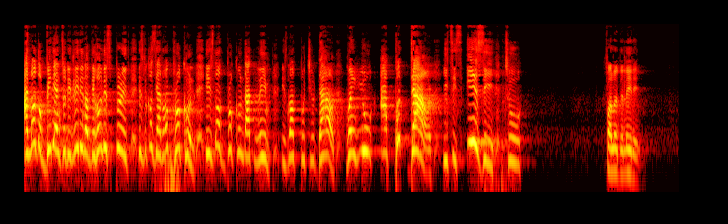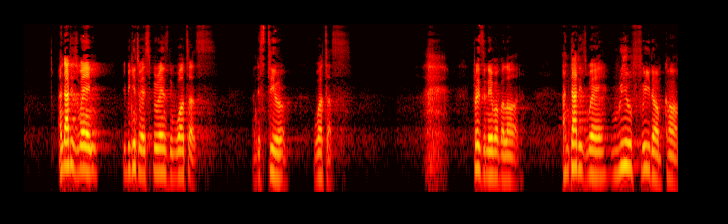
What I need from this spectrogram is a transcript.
are not obedient to the leading of the Holy Spirit is because they are not broken. He's not broken that limb. He's not put you down. When you are put down, it is easy to follow the leading. And that is when you begin to experience the waters and the still waters. Praise the name of the Lord. And that is where real freedom comes.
